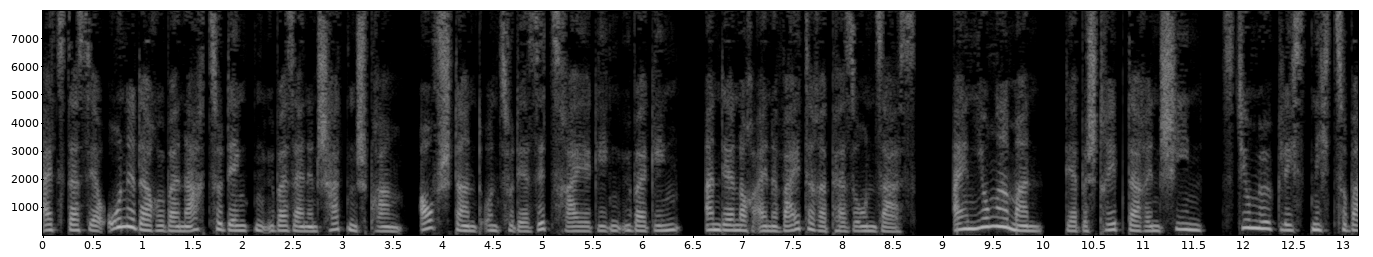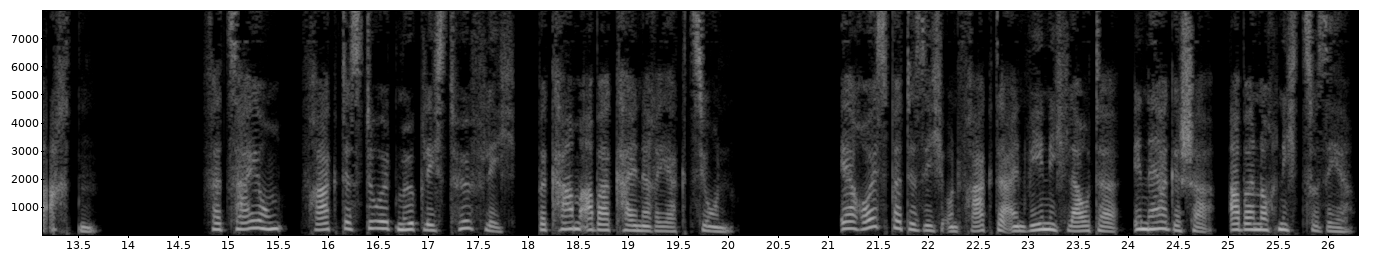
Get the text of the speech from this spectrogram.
als dass er ohne darüber nachzudenken über seinen Schatten sprang, aufstand und zu der Sitzreihe gegenüberging, an der noch eine weitere Person saß. Ein junger Mann, der bestrebt darin schien, Stu möglichst nicht zu beachten. Verzeihung, fragte Stuart möglichst höflich, bekam aber keine Reaktion. Er räusperte sich und fragte ein wenig lauter, energischer, aber noch nicht zu sehr.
